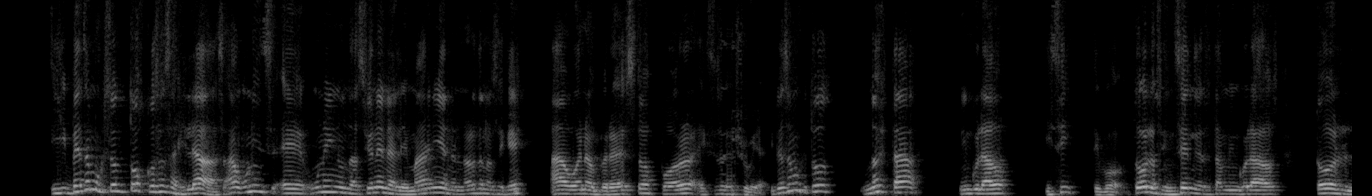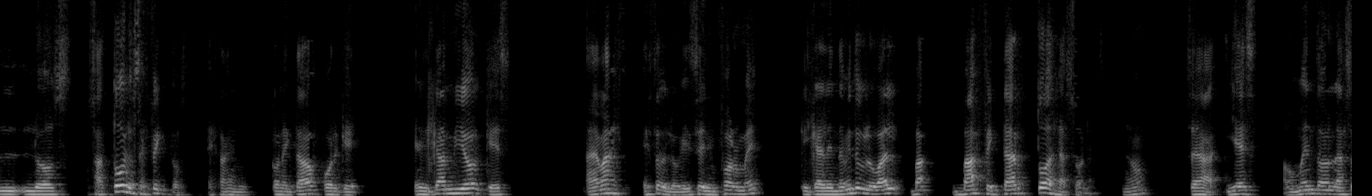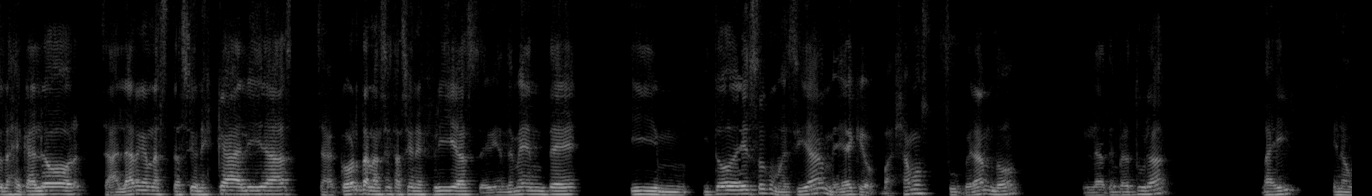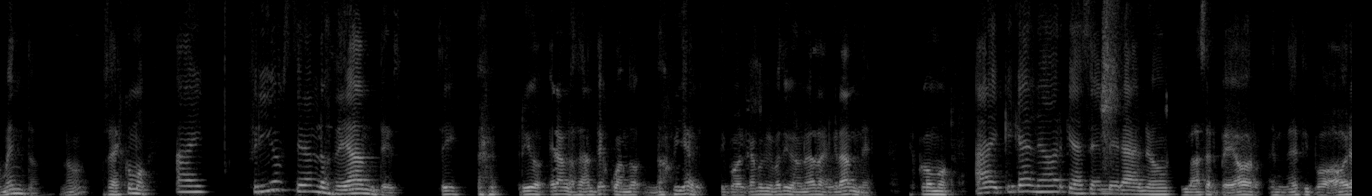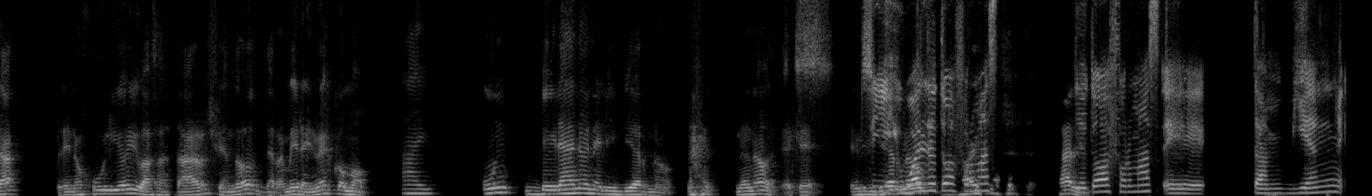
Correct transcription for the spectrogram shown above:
Y pensamos que son todas cosas aisladas. Ah, un eh, una inundación en Alemania, en el norte, no sé qué. Ah, bueno, pero esto es por exceso de lluvia. Y pensamos que todo no está vinculado. Y sí, tipo, todos los incendios están vinculados, todos los, o sea, todos los efectos están conectados porque el cambio que es, además, esto es lo que dice el informe, que el calentamiento global va, va a afectar todas las zonas, ¿no? O sea, y es, aumentan las olas de calor, se alargan las estaciones cálidas, se acortan las estaciones frías, evidentemente, y, y todo eso, como decía, a medida que vayamos superando la temperatura, va a ir en aumento, ¿no? O sea, es como, ay, fríos eran los de antes. Sí, frío eran los de antes cuando no había, tipo, el cambio climático no era tan grande. Es como, ay, qué calor que hace en verano. Y va a ser peor, ¿entendés? Tipo, ahora, pleno julio, y vas a estar yendo de remera. Y no es como, ay, un verano en el invierno. no, no, es que el Sí, invierno igual de todas formas, de todas formas, eh, también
